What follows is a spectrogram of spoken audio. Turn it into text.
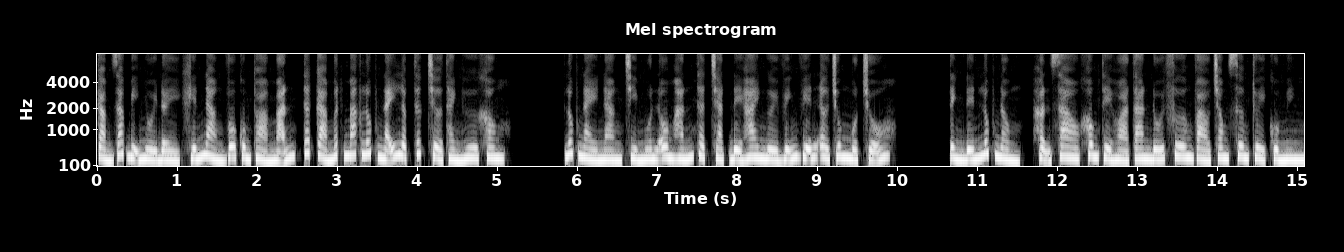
Cảm giác bị nhồi đầy khiến nàng vô cùng thỏa mãn, tất cả mất mát lúc nãy lập tức trở thành hư không. Lúc này nàng chỉ muốn ôm hắn thật chặt để hai người vĩnh viễn ở chung một chỗ. Tình đến lúc nồng, hận sao không thể hòa tan đối phương vào trong xương tùy của mình.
